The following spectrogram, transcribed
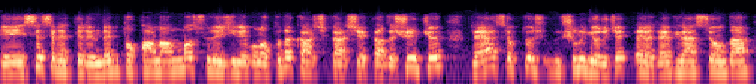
e, hisse senetlerinde bir toparlanma süreciyle bu noktada karşı karşıya kaldı. Çünkü reel sektör şunu görecek. Evet enflasyonda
